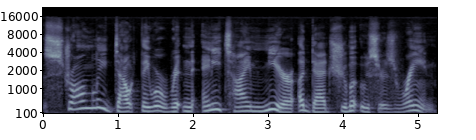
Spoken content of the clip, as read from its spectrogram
strongly doubt they were written any time near Adad Shuma Usur's reign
